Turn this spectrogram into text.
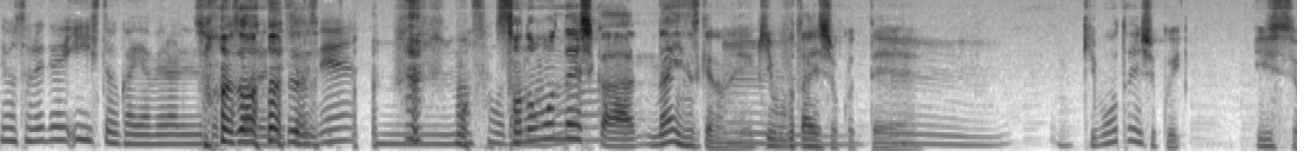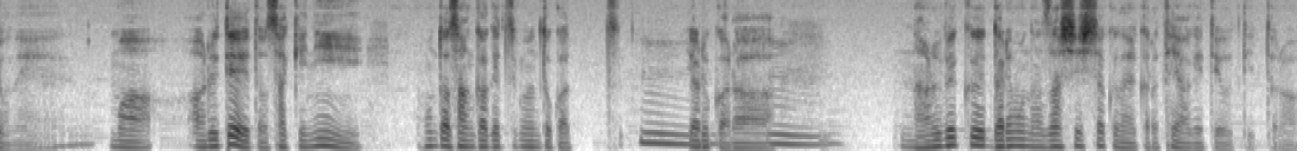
でもそれでいい人が辞められるとかもあるんですよね。もうあその問題しかないんですけどうん。ね希望退職っうてん。希望退職いいっすよね。まあある程度先に本当は3ヶ月分とかやるからうん。なるべく誰も名指ししたくないから手挙げてよって言ったら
